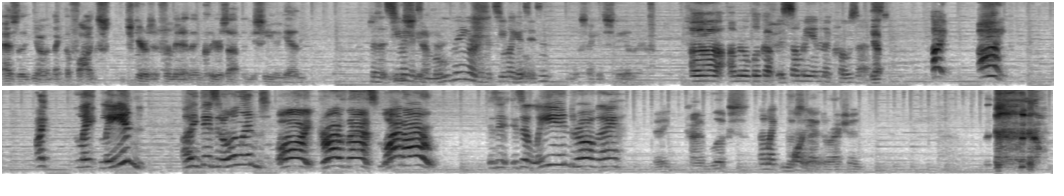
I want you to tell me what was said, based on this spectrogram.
as the you know like the fog scares it for a minute and then clears up and you see it again. Does it seem you like it's that there. moving or does it seem like it isn't? Looks like it's staying there. Uh, I'm gonna look up. Is somebody in the crow's nest? Yep. I, I, I, la- land. I think there's an island. Oi, crow's nest, line out! Is it is it land or over there? And he kind of looks I'm like looks in that direction.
